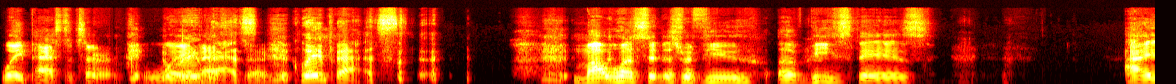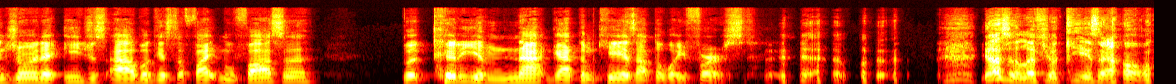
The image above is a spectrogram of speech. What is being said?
Way past the turn. Way, Way past, past. Way past. My one sentence review of Beast is I enjoy that Idris Elba gets to fight Mufasa, but could he have not got them kids out the way first? Y'all should have left your kids at home.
